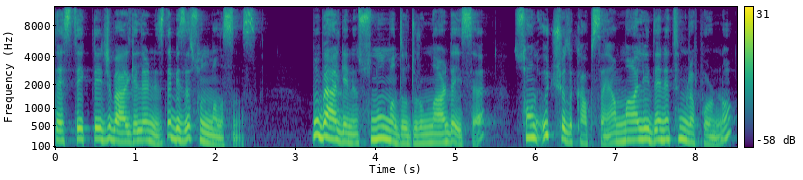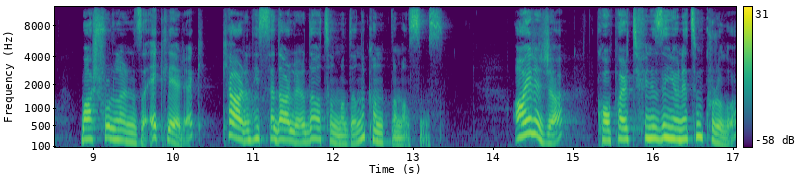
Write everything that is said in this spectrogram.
destekleyici belgelerinizi de bize sunmalısınız. Bu belgenin sunulmadığı durumlarda ise son 3 yılı kapsayan mali denetim raporunu başvurularınıza ekleyerek karın hissedarlara dağıtılmadığını kanıtlamalısınız. Ayrıca kooperatifinizin yönetim kurulu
